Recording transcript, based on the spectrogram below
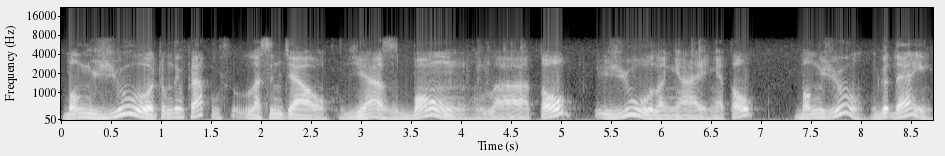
Bonjour. Trong tiếng pháp là xin chào. Yes bon là tốt. Jour là ngày ngày tốt. Bonjour good day.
